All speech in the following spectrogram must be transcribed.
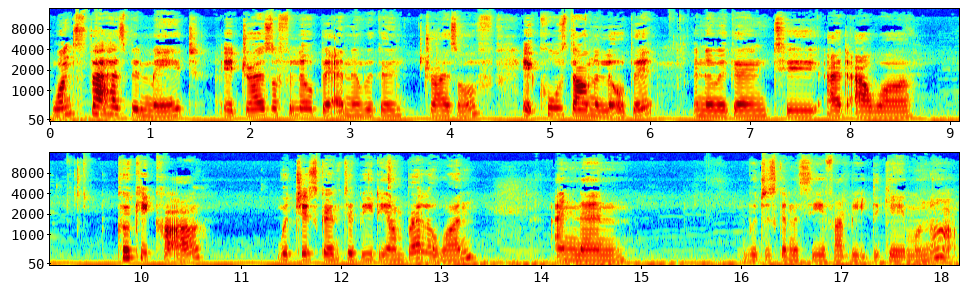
once that has been made, it dries off a little bit and then we're going to dries off. It cools down a little bit and then we're going to add our cookie cutter which is going to be the umbrella one and then we're just gonna see if I beat the game or not.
